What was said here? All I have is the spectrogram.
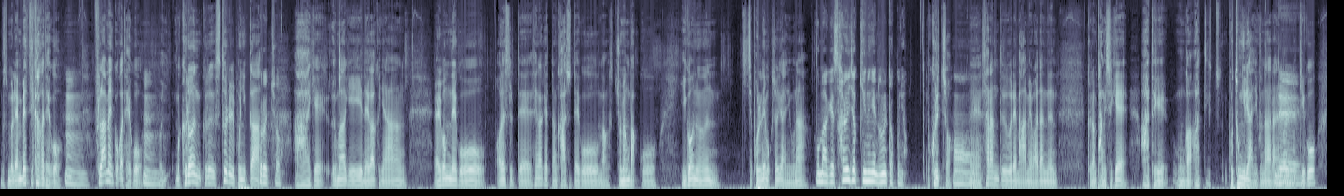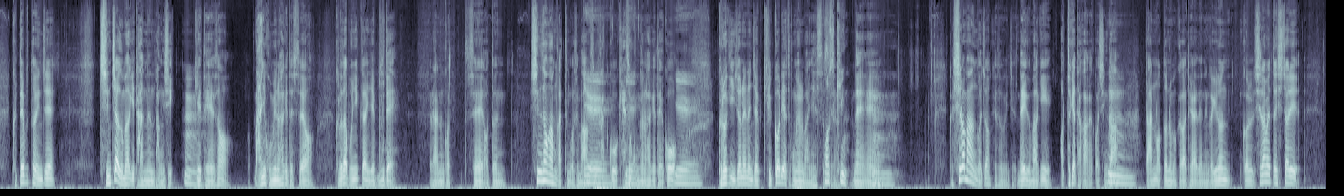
무슨 뭐 렘베티카가 되고 음. 플라멘코가 되고 음. 뭐, 이- 뭐 그런 그런 스토리를 보니까 그렇죠. 아 이게 음악이 내가 그냥 앨범 내고 어렸을 때 생각했던 가수 되고 막 조명 받고 이거는 진짜 본래 목적이 아니구나. 음악의 사회적 기능에 눈을 떴군요. 뭐 그렇죠. 어. 예, 사람들의 마음에 와닿는 그런 방식에 아 되게 뭔가 아 보통 일이 아니구나라는 네. 걸 느끼고 그때부터 이제 진짜 음악이 닿는 방식에 음. 대해서 많이 고민을 하게 됐어요. 그러다 보니까 이제 무대라는 것의 어떤 신성함 같은 것을 마음속에 예. 갖고 계속 예. 공연을 하게 되고 예. 그러기 이전에는 이제 길거리에서 공연을 많이 했었어요. 버스킹. 네. 예. 음. 그러니까 실험하는 거죠. 계속 이제 내 음악이 어떻게 다가갈 것인가. 음. 나는 어떤 음악가가 돼야 되는가 이런 걸 실험했던 시절이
